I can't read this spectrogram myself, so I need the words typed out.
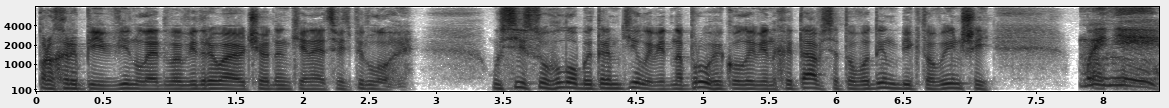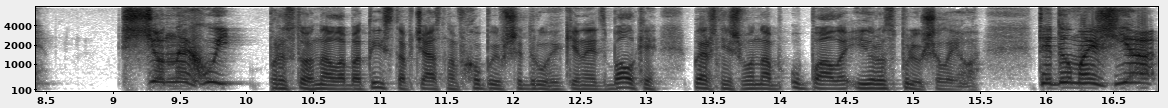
прохрипів він, ледве відриваючи один кінець від підлоги. Усі суглоби тремтіли від напруги, коли він хитався то в один бік, то в інший. Мені. Що нахуй? простогнала Батиста, вчасно вхопивши другий кінець балки, перш ніж вона б упала і розплющила його. Ти думаєш, я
